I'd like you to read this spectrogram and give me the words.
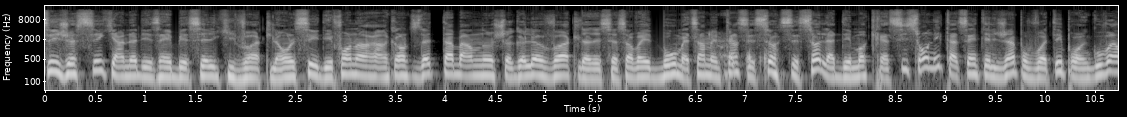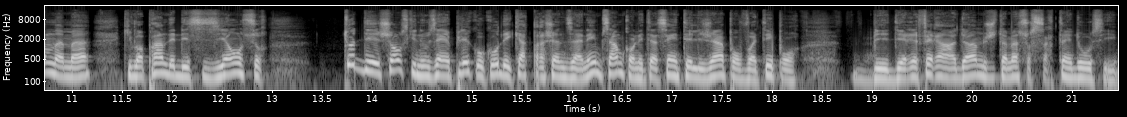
sais, je sais qu'il y en a des imbéciles qui votent. Là. On le sait. Des fois, on en rencontre, tu disais, tabarnouche, ce gars-là vote, là, ça, va être beau. Mais en même temps, c'est ça, c'est ça la démocratie. Si on est assez intelligent pour voter pour un gouvernement qui va prendre des décisions sur toutes des choses qui nous impliquent au cours des quatre prochaines années, il me semble qu'on est assez intelligent pour voter pour des référendums, justement, sur certains dossiers.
